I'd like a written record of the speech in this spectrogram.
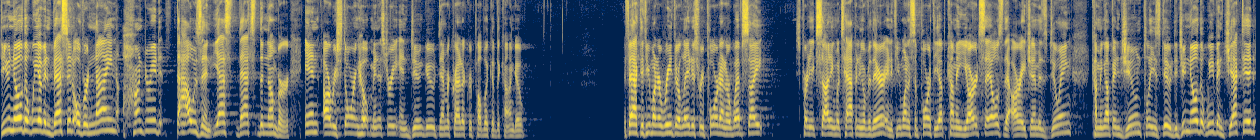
Do you know that we have invested over 900,000, yes, that's the number, in our Restoring Hope ministry in Dungu, Democratic Republic of the Congo? In fact, if you want to read their latest report on our website, it's pretty exciting what's happening over there. And if you want to support the upcoming yard sales that RHM is doing coming up in June, please do. Did you know that we've injected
